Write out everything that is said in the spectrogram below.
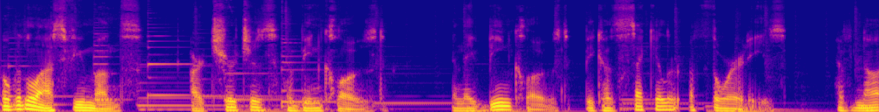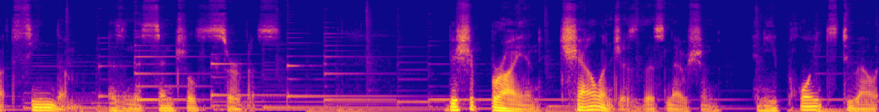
Over the last few months, our churches have been closed, and they've been closed because secular authorities have not seen them as an essential service. Bishop Bryan challenges this notion and he points to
